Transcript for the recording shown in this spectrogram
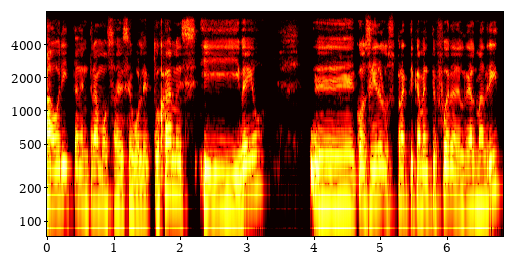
Ahorita le entramos a ese boleto. James y Bale, eh, considéralos prácticamente fuera del Real Madrid.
